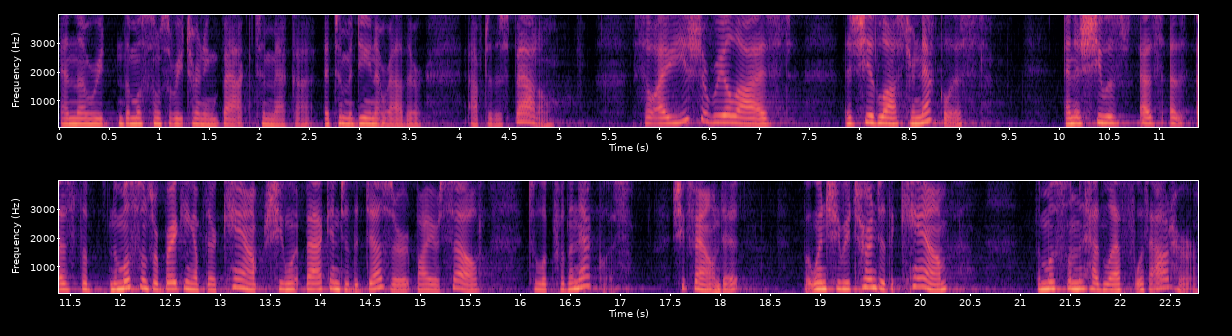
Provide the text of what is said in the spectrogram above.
And the, re, the Muslims were returning back to Mecca, uh, to Medina rather, after this battle. So Aisha realized that she had lost her necklace. And as she was, as, as, as the, the Muslims were breaking up their camp, she went back into the desert by herself to look for the necklace. She found it, but when she returned to the camp, the Muslim had left without her.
